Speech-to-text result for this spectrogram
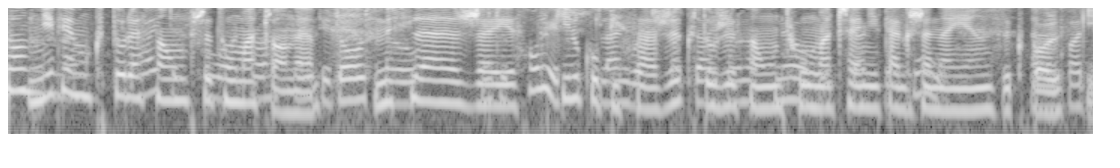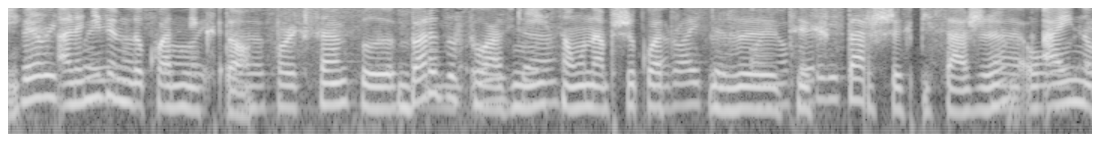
Um, Nie wiem, które są przetłumaczone. Myślę, że jest kilku pisarzy, którzy są tłumaczeni także na język uh, polski, ale nie wiem dokładnie kto. Uh, Bardzo sławni są na przykład z tych starszych pisarzy uh, Aino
